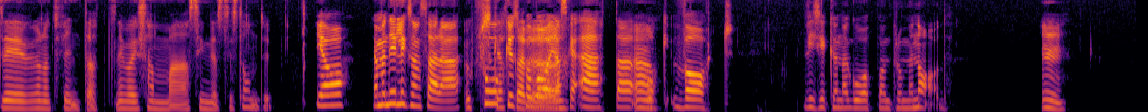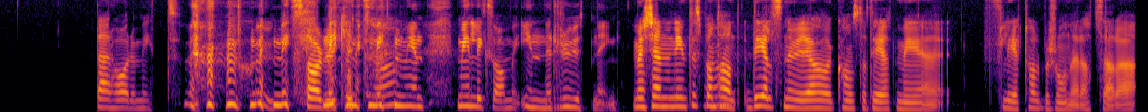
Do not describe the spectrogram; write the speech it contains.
det var något fint att ni var i samma sinnestillstånd typ. Ja, ja men det är liksom så här, Uppskattar fokus på det. vad jag ska äta Ja. och vart vi ska kunna gå på en promenad. Mm. Där har du mitt. Min, Starter min, kit. min, min, min, min liksom inrutning. Men känner ni inte spontant, dels nu, jag har konstaterat med flertal personer att så här,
